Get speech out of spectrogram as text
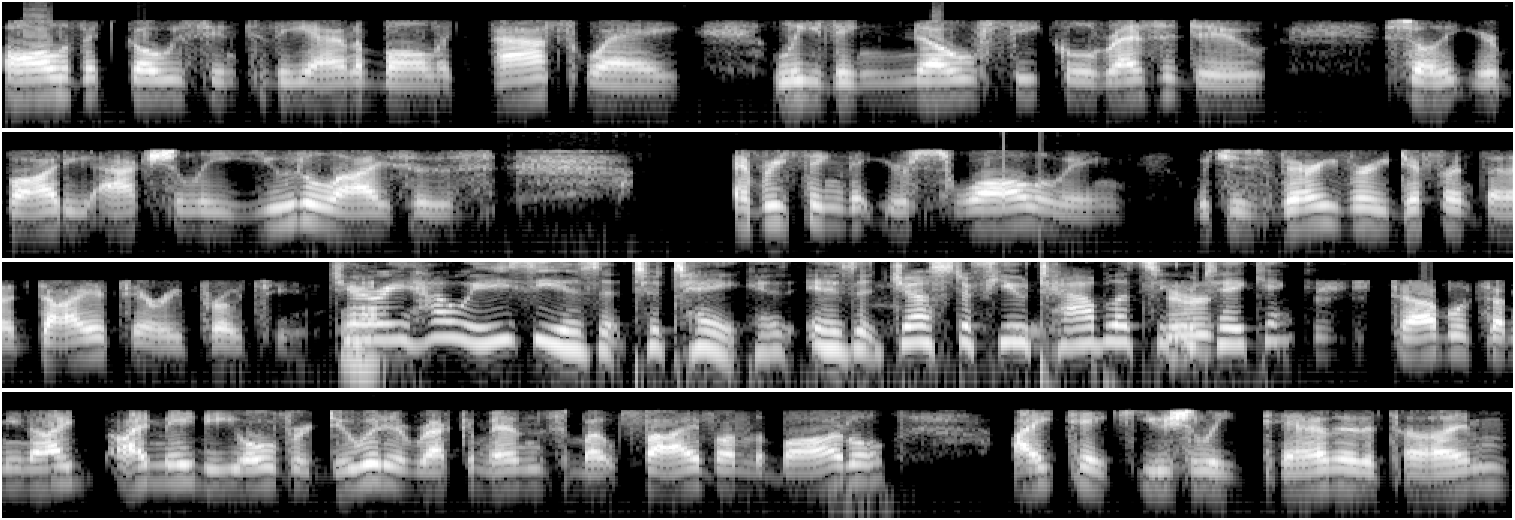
all of it goes into the anabolic pathway, leaving no fecal residue, so that your body actually utilizes everything that you're swallowing which is very, very different than a dietary protein. Jerry, how easy is it to take? Is it just a few tablets that there's, you're taking? There's tablets. I mean, I, I maybe overdo it. It recommends about five on the bottle. I take usually 10 at a time,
